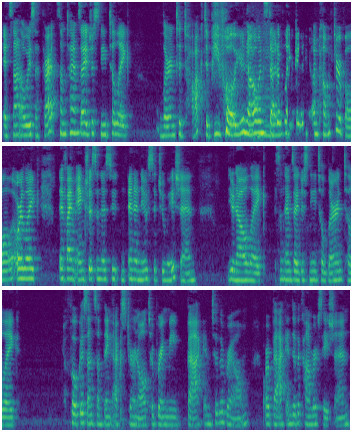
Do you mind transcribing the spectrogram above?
It's not always a threat. Sometimes I just need to like learn to talk to people, you know, mm-hmm. instead of like getting uncomfortable or like if I'm anxious in a in a new situation, you know, like sometimes I just need to learn to like focus on something external to bring me back into the room or back into the conversation.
